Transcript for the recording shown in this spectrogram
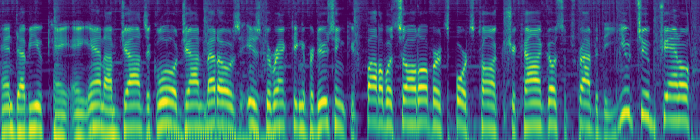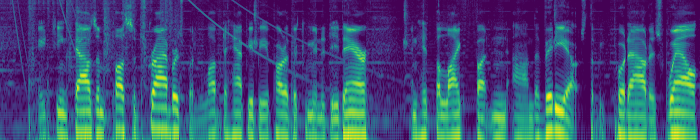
and WKAN. I'm Jon Zaghloul. John Meadows is directing and producing. You can follow us all over at Sports Talk Chicago. Subscribe to the YouTube channel. 18,000 plus subscribers. Would love to have you be a part of the community there and hit the like button on the videos that we put out as well.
